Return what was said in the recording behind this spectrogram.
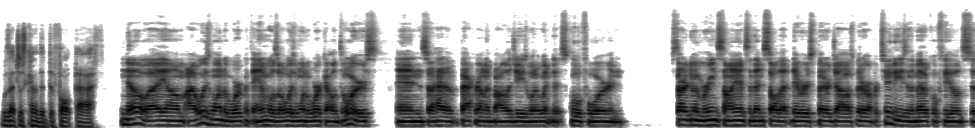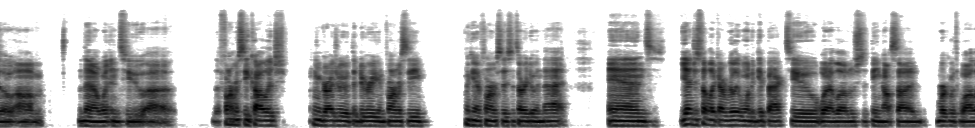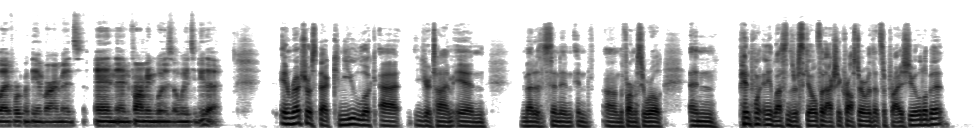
was that just kind of the default path? No, I um I always wanted to work with animals. I always wanted to work outdoors, and so I had a background in biology is what I went to school for, and started doing marine science, and then saw that there was better jobs, better opportunities in the medical field. So um, then I went into uh, the pharmacy college and graduated with a degree in pharmacy, became a pharmacist and started doing that. And yeah, I just felt like I really wanted to get back to what I loved, which is being outside, working with wildlife, working with the environment, and and farming was a way to do that. In retrospect, can you look at your time in medicine in, in um, the pharmacy world and pinpoint any lessons or skills that actually crossed over that surprised you a little bit?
